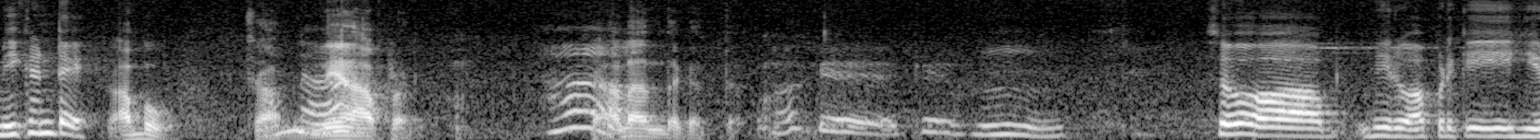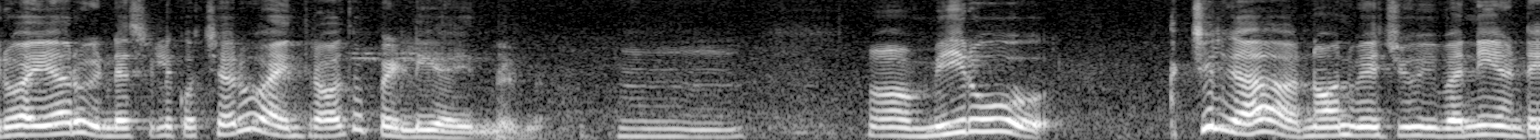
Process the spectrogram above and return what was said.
మీకంటే? అబ్బో చాలా నేను ఆఫ్టర్ చాలా అందగత్త. ఓకే ఓకే. సో మీరు అప్పటికి హీరో అయ్యారు ఇండస్ట్రీలోకి వచ్చారు అయిన తర్వాత పెళ్ళి అయింది. ఆ, మీరు యాక్చువల్గా నాన్ వెజ్ ఇవన్నీ అంటే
